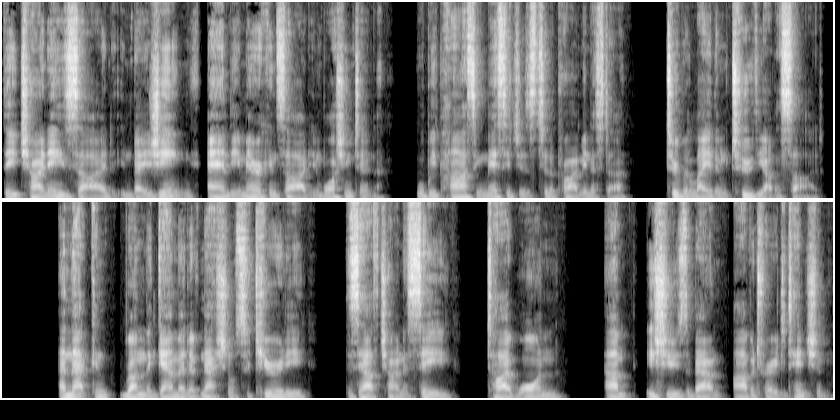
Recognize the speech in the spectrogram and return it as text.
the Chinese side in Beijing and the American side in Washington will be passing messages to the Prime Minister to relay them to the other side. And that can run the gamut of national security, the South China Sea, Taiwan, um, issues about arbitrary detention.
